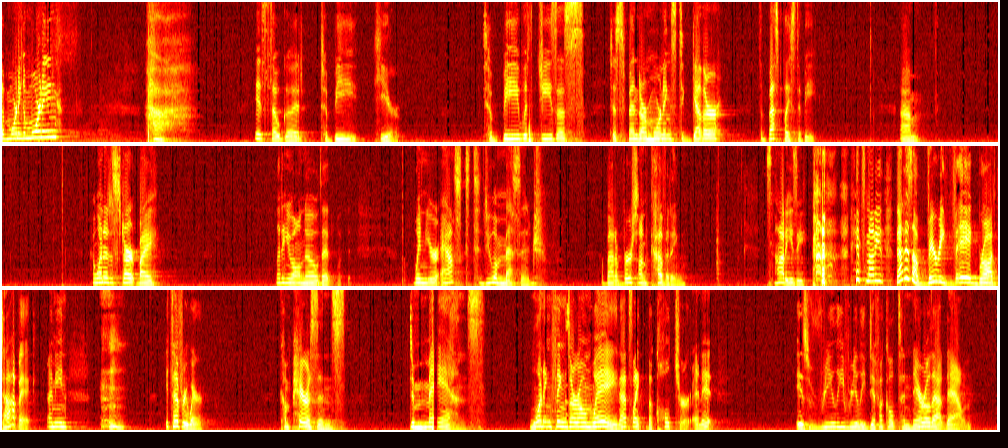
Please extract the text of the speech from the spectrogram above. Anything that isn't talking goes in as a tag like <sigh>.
good morning, good morning. <sighs> it's so good to be here, to be with Jesus, to spend our mornings together. It's the best place to be. Um, I wanted to start by letting you all know that when you're asked to do a message about a verse on coveting, it's not easy. <laughs> it's not easy. That is a very vague, broad topic. I mean, <clears throat> it's everywhere. Comparisons, demands, wanting things our own way. That's like the culture, and it is really, really difficult to narrow that down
